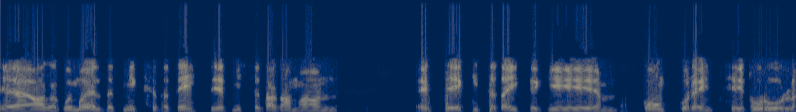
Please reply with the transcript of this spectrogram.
ja, aga kui mõelda, et miks seda tehti, et mis see tagamaa on et tekitada ikkagi konkurentsi turul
